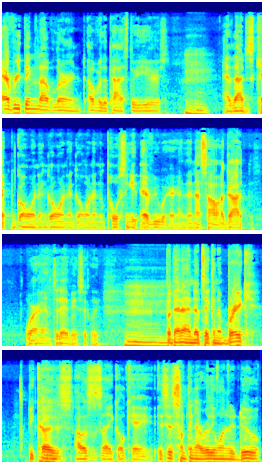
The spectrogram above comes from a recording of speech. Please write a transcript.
everything that I've learned over the past three years. Mm-hmm. And then I just kept going and going and going and posting it everywhere. And then that's how I got where I am today, basically. Mm. But then I ended up taking a break because mm. I was like, okay, is this something I really wanted to do?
